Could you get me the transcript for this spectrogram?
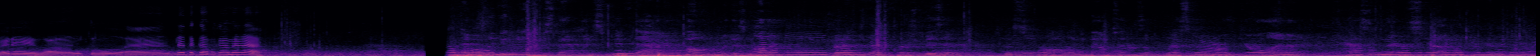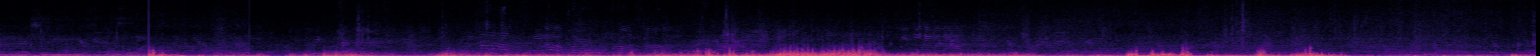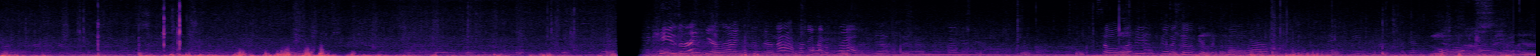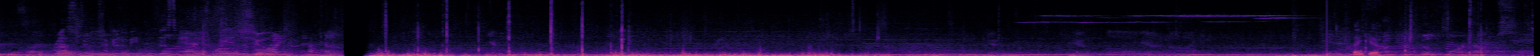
Ready, one, two, and let the camera. So cool. Stanley's Fifth Avenue home with his mother. But after first visit, the sprawling mountains of western yeah. North Carolina cast their spell. So Olivia's gonna go get the car. Restrooms are going to be through this archway in the show. Thank you.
